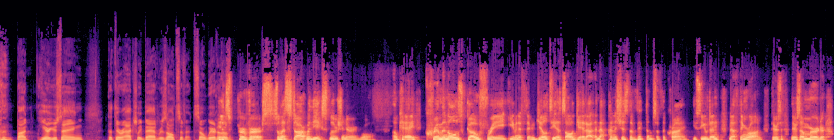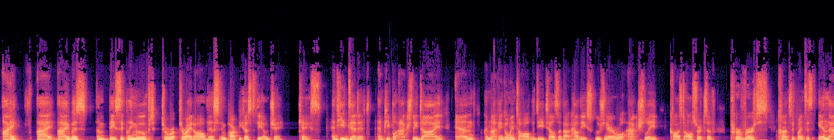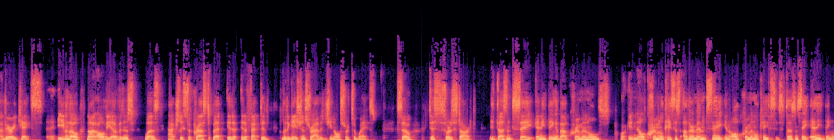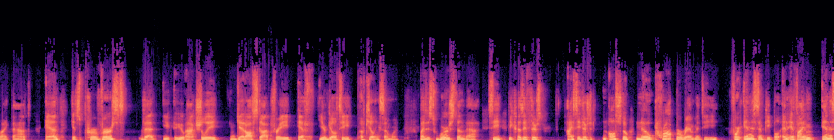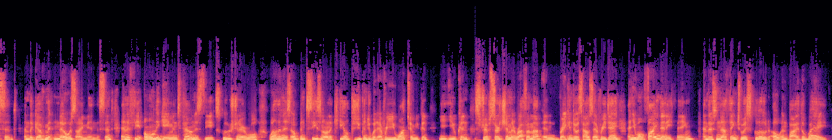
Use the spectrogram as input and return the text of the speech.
but here you're saying that there are actually bad results of it. So where do it's those perverse? So let's start with the exclusionary rule. Okay, criminals go free even if they're guilty as all get out, and that punishes the victims of the crime. You see, you've done nothing wrong. There's there's a murder. I I I was um, basically moved to to write all this in part because of the OJ case. And he did it. And people actually died. And I'm not going to go into all the details about how the exclusionary rule actually caused all sorts of perverse consequences in that very case, even though not all the evidence was actually suppressed, but it, it affected litigation strategy in all sorts of ways. So just sort of start. It doesn't say anything about criminals or in all criminal cases. Other amendments say in all criminal cases. It doesn't say anything like that. And it's perverse that you, you actually get off scot free if you're guilty of killing someone. But it's worse than that. See, because if there's, I say there's also no proper remedy for innocent people. And if I'm innocent and the government knows I'm innocent, and if the only game in town is the exclusionary rule, well, then it's open season on Akhil because you can do whatever you want to him. You can you, you can strip search him and rough him up and break into his house every day, and you won't find anything. And there's nothing to exclude. Oh, and by the way,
